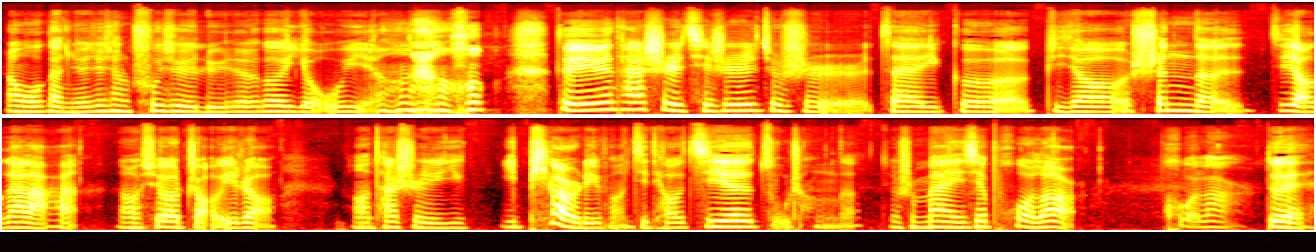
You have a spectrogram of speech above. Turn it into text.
让我感觉就像出去旅了个游一样。然后，对，因为它是其实就是在一个比较深的犄角旮旯，然后需要找一找。然后它是一一片儿地方，几条街组成的，就是卖一些破烂儿。破烂儿对，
